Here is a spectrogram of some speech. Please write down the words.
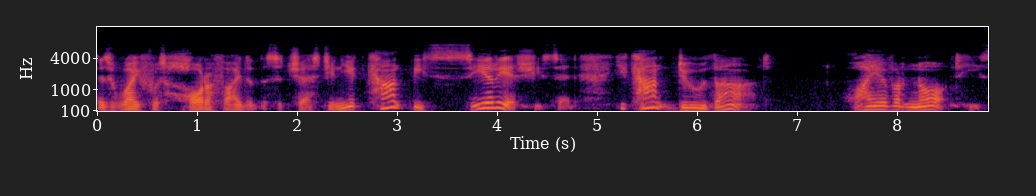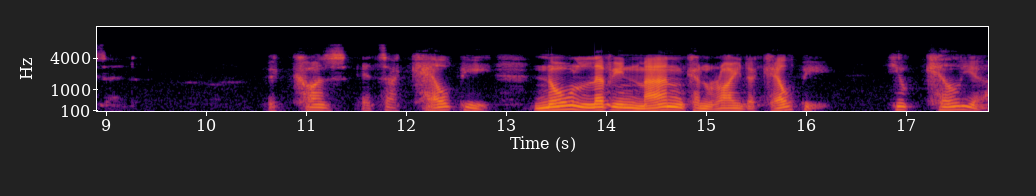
His wife was horrified at the suggestion. You can't be serious, she said. You can't do that. Why ever not? he said. Because it's a kelpie. No living man can ride a kelpie. He'll kill you.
